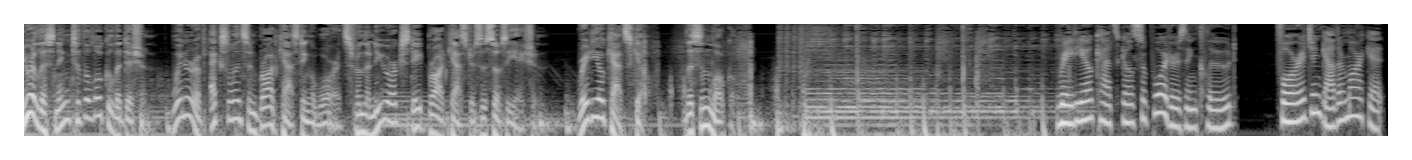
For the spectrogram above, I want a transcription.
You're listening to the local edition, winner of Excellence in Broadcasting Awards from the New York State Broadcasters Association. Radio Catskill. Listen local. Radio Catskill supporters include Forage and Gather Market,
